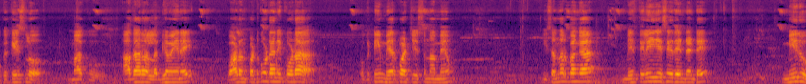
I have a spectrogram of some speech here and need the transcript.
ఒక కేసులో మాకు ఆధారాలు లభ్యమైనాయి. వాళ్ళని పట్టుకోవడానికి కూడా ఒక టీం ఏర్పాటు చేస్తున్నాం మేము. ఈ సందర్భంగా మేము తెలియజేసేది ఏంటంటే మీరు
